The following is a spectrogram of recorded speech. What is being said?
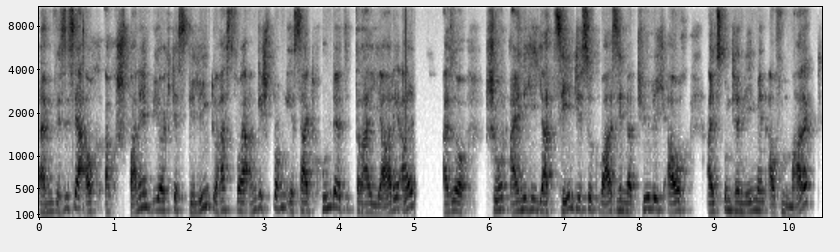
ähm, das ist ja auch, auch spannend, wie euch das gelingt. Du hast vorher angesprochen, ihr seid 103 Jahre alt. Also schon einige Jahrzehnte so quasi natürlich auch als Unternehmen auf dem Markt.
